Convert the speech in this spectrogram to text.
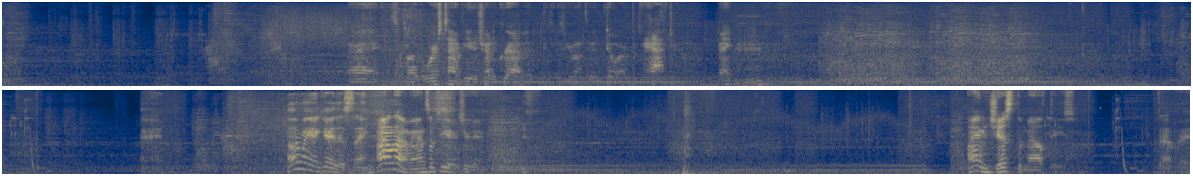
Alright, it's probably the worst time for you to try to grab it because you're going through the door, but you have to, right? Alright. How long am I carry this thing? I don't know, man. It's up to you. It's your game. I am just the mouthpiece. That way.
